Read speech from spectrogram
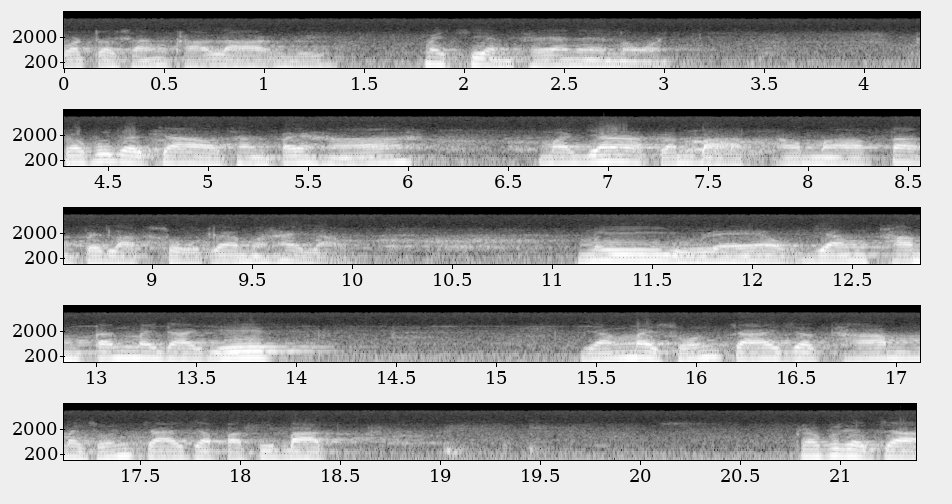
วัตสังขาราเอ๋ยไม่เที่ยงแท้แน่นอน พระพุทธเจ้าท่านไปหามายากลำบากเอามาตั้งเป็นหลักสูตรแล้วมาให้เรา มีอยู่แล้วยังทำกันไม่ได้อีก ยังไม่สนใจจะทำไม่สนใจจะปฏิบัติ พระพุทธเจ้า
